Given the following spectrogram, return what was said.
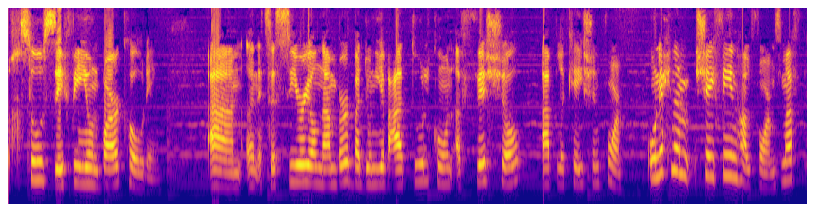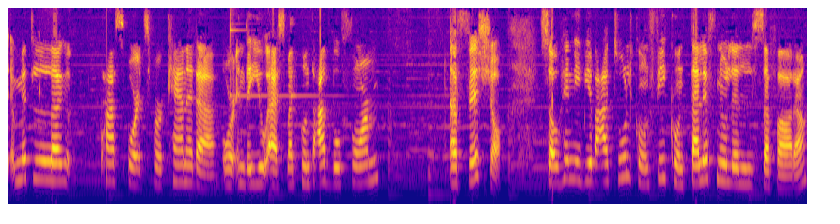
خصوصي فيهم barcoding um, and it's a serial number بدهم يبعثوا لكم official application form. ونحن شايفين هال forms ما مثل passports for Canada or in the US بدكم تعبوا form official. So هني بيبعتوا لكم فيكم تلفنوا للسفارة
